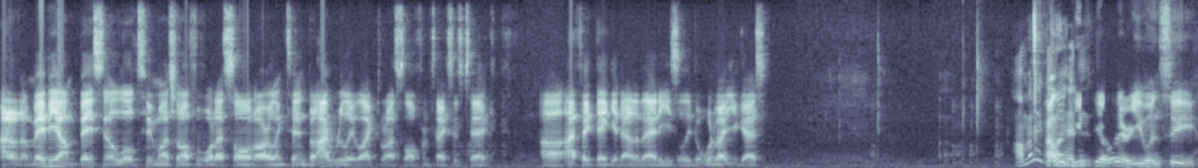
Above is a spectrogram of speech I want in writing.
I don't know. Maybe I'm basing a little too much off of what I saw in Arlington, but I really liked what I saw from Texas Tech. Uh, I think they get out of that easily. But what about you guys? I'm gonna I go like ahead. And, UCLA or UNC.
